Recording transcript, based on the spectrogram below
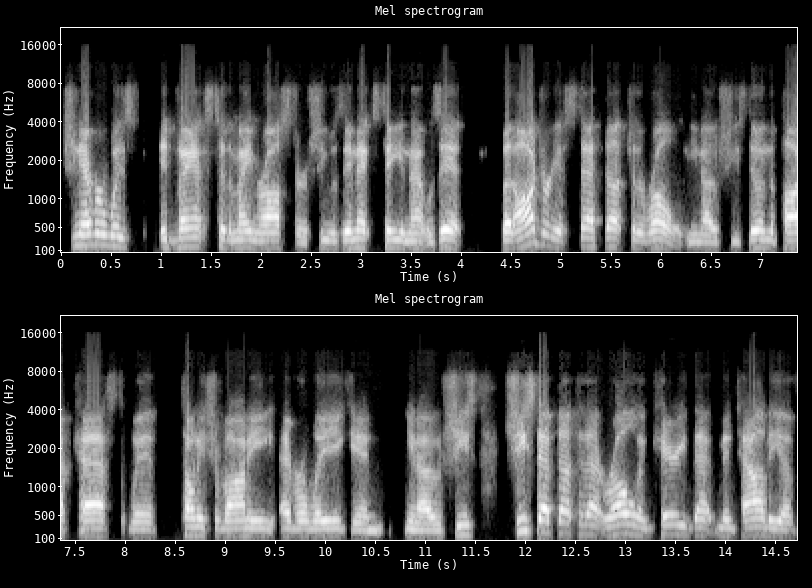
she never was advanced to the main roster. She was NXT and that was it. But Aubrey has stepped up to the role. You know, she's doing the podcast with Tony Schiavone every week, and you know, she's she stepped up to that role and carried that mentality of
